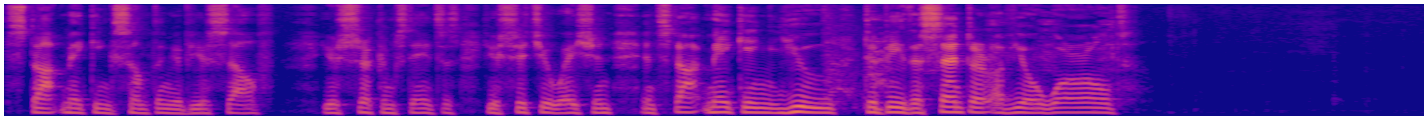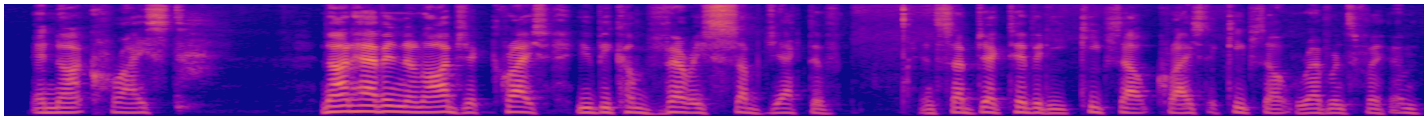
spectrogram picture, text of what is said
Stop making something of yourself your circumstances, your situation, and stop making you to be the center of your world and not Christ. Not having an object, Christ, you become very subjective. And subjectivity keeps out Christ, it keeps out reverence for Him.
